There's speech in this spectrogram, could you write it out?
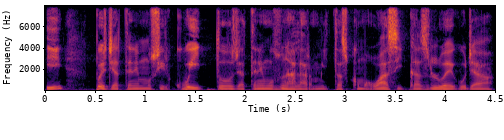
y pues ya tenemos circuitos, ya tenemos unas alarmitas como básicas, luego ya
